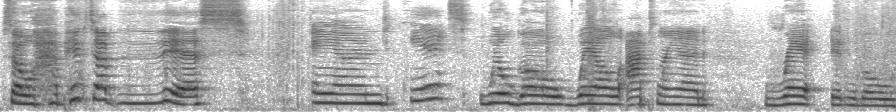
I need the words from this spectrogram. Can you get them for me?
So I picked up this and it will go well. I plan red, it will go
